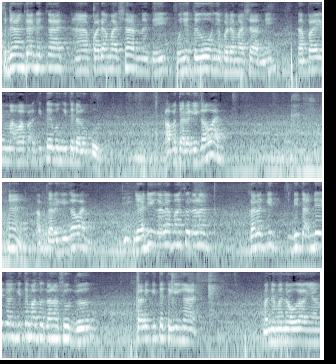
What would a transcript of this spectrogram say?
Sedangkan dekat uh, pada masyar nanti punya teruknya pada masyar ni sampai mak bapak kita pun kita dah lupa. Apatah lagi kawan. Kan? Apatah lagi kawan. Jadi kalau masuk dalam kalau kita, ditakdirkan kita masuk dalam syurga Sekali kita teringat Mana-mana orang yang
